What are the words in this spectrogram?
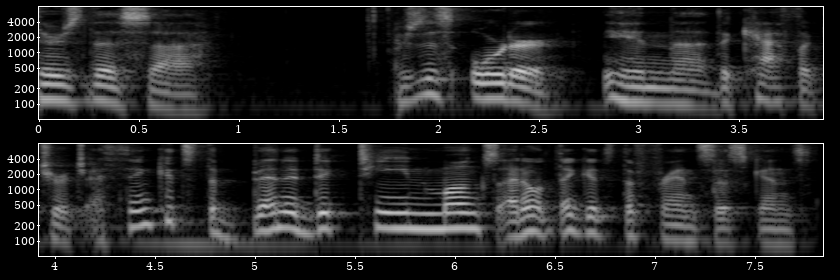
There's this, uh, there's this order in uh, the Catholic Church. I think it's the Benedictine monks. I don't think it's the Franciscans.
